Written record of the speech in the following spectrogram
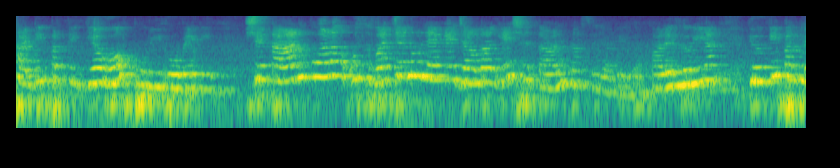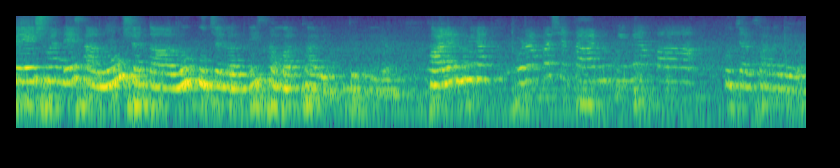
ਸਾਡੀ ਪ੍ਰਤੀਗਿਆ ਉਹ ਪੂਰੀ ਹੋਵੇਗੀ। ਸ਼ੈਤਾਨ ਕੋਲ ਉਸ ਵਚਨ ਨੂੰ ਲੈ ਕੇ ਜਾਵਾਂਗੇ, ਸ਼ੈਤਾਨ ਨਸ ਜਾਵੇਗਾ। ਹਾਲੇਲੂਇਆ ਕਿਉਂਕਿ ਪਰਮੇਸ਼ਵਰ ਨੇ ਸਾਨੂੰ ਸ਼ੈਤਾਨ ਨੂੰ ਕੁਚਲਣ ਦੀ ਸਮਰੱਥਾ ਦਿੱਤੀ ਹੈ। ਹਾਲੇਲੂਇਆ ਹੁਣ ਆਪਾਂ ਸ਼ੈਤਾਨ ਨੂੰ ਕਿਵੇਂ ਆਪਾਂ ਕੁਚਲ ਸਕਦੇ ਹਾਂ?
